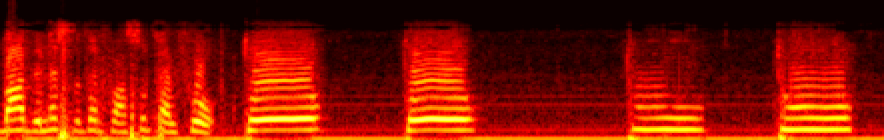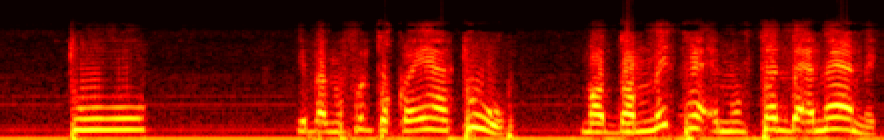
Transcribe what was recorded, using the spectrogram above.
بعض الناس بترفع صوتها لفوق. تو تو تو تو تو. يبقى المفروض تقرأيها تو. ما ضمتها الممتدة أمامك.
